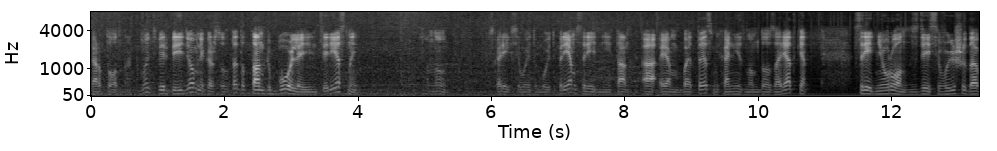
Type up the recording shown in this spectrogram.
картонная. Ну, теперь перейдем, мне кажется, вот этот танк более интересный. Ну, скорее всего, это будет прем, средний танк АМБТ с механизмом до зарядки. Средний урон здесь выше, да,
